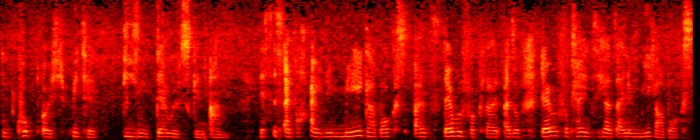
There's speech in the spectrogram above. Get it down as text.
Und guckt euch bitte diesen Daryl-Skin an. Es ist einfach eine Megabox als Daryl verkleidet. Also Daryl verkleidet sich als eine Megabox.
